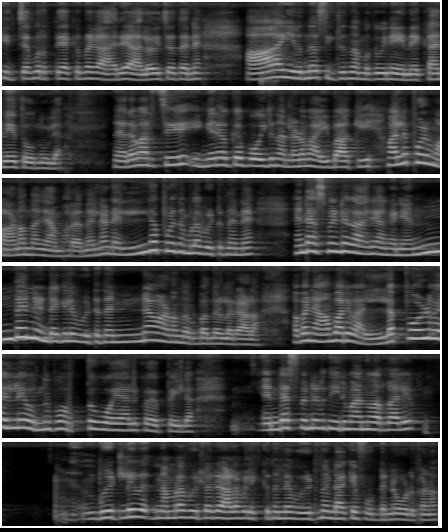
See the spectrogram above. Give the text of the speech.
കിച്ചൺ വൃത്തിയാക്കുന്ന കാര്യം ആലോചിച്ചാൽ തന്നെ ആ ഇരുന്ന സീറ്റ് നമുക്ക് പിന്നെ എഴുന്നേക്കാനേ തോന്നൂല. നേരെ മറിച്ച് ഇങ്ങനെയൊക്കെ പോയിട്ട് നല്ലോണം വൈബാക്കി വല്ലപ്പോഴും വേണമെന്നാണ് ഞാൻ പറയുന്നത് അല്ലാണ്ട് എല്ലാപ്പോഴും നമ്മളെ വീട്ടിൽ നിന്ന് തന്നെ എന്റെ ഹസ്ബൻഡിന്റെ കാര്യം അങ്ങനെ എന്തെന്നെ ഉണ്ടെങ്കിലും വീട്ടിൽ തന്നെ വേണം നിർബന്ധമുള്ള ഒരാളാണ്. അപ്പോൾ ഞാൻ പറയും വല്ലപ്പോഴും അല്ലേ ഒന്ന് പുറത്ത് പോയാൽ കുഴപ്പമില്ല. എന്റെ ഹസ്ബൻഡിന്റെ ഒരു തീരുമാനം എന്ന് പറഞ്ഞാൽ വീട്ടിൽ നമ്മളെ വീട്ടിലൊരാളെ വിളിക്കുന്നുണ്ടെങ്കിൽ വീട്ടിൽ നിന്ന് ഉണ്ടാക്കിയ ഫുഡ് തന്നെ കൊടുക്കണം.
